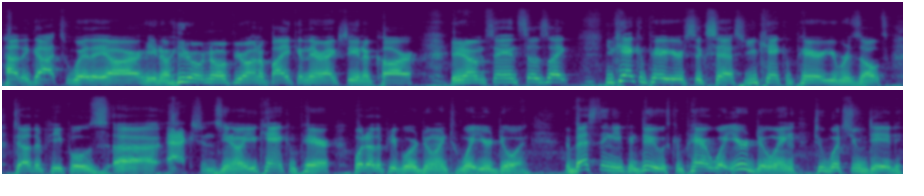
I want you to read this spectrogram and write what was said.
how they got to where they are. You know, you don't know if you're on a bike and they're actually in a car. You know what I'm saying? So it's like, you can't compare your success. You can't compare your results results to other people's uh, actions. You know, you can't compare what other people are doing to what you're doing. The best thing you can do is compare what you're doing to what you did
